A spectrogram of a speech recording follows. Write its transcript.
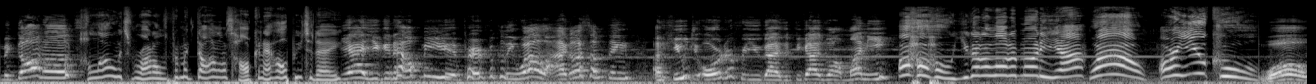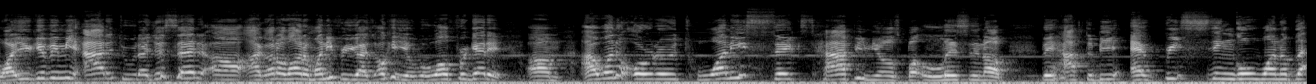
McDonald's? Hello, it's Ronald from McDonald's. How can I help you today? Yeah, you can help me perfectly well. I got something, a huge order for you guys if you guys want money. Oh, you got a lot of money, yeah? Wow, aren't you cool? Whoa, why are you giving me attitude? I just said uh, I got a lot of money for you guys. Okay, well, forget it. Um, I want to order 26 Happy Meals, but listen up. They have to be every single one of the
